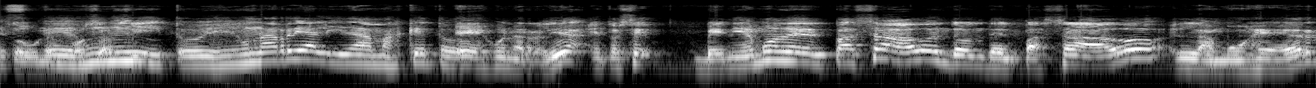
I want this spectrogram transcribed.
Es, una es cosa un así. mito, es una realidad más que todo. Es una realidad. Entonces, veníamos del pasado, en donde el pasado la mujer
